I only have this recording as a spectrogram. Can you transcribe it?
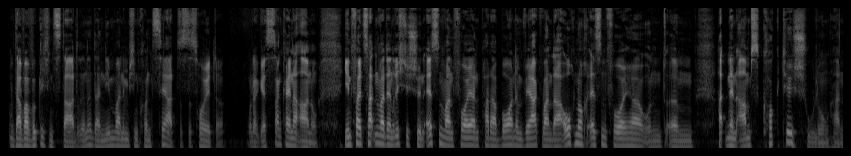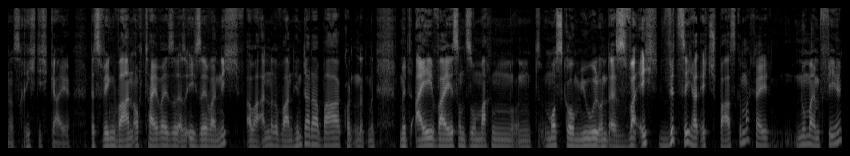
da war wirklich ein Star drin. Daneben war nämlich ein Konzert. Das ist heute. Oder gestern, keine Ahnung. Jedenfalls hatten wir dann richtig schön Essen, waren vorher in Paderborn im Werk, waren da auch noch Essen vorher und ähm, hatten dann abends Cocktailschulung, Hannes. Richtig geil. Deswegen waren auch teilweise, also ich selber nicht, aber andere waren hinter der Bar, konnten das mit, mit Eiweiß und so machen und Moskau Mule und es war echt witzig, hat echt Spaß gemacht, kann ich nur mal empfehlen.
